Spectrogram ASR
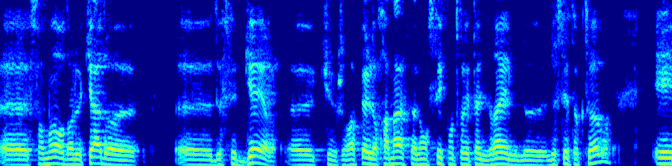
euh, sont morts dans le cadre de cette guerre que, je rappelle, le Hamas a lancée contre l'État d'Israël le, 7 octobre. Et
